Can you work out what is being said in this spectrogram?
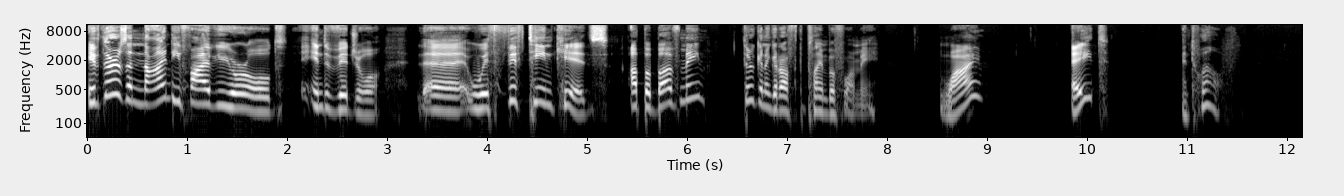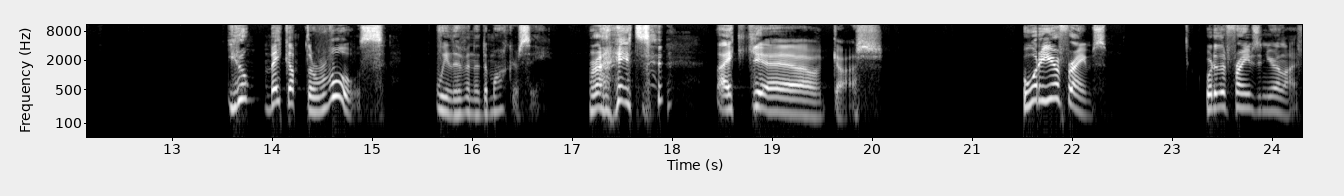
If there's a 95 year old individual uh, with 15 kids up above me, they're going to get off the plane before me. Why? 8 and 12. You don't make up the rules. We live in a democracy, right? like, oh gosh. What are your frames? What are the frames in your life?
